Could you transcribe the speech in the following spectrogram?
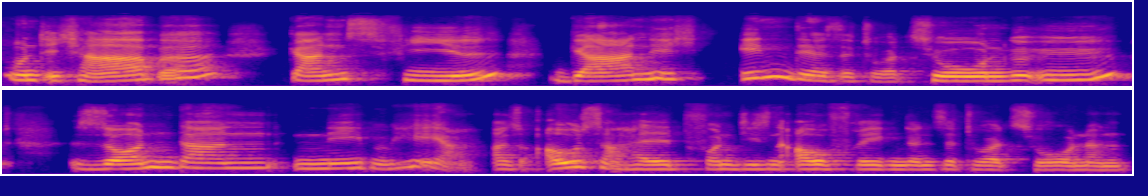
Und ich habe ganz viel gar nicht in der Situation geübt, sondern nebenher, also außerhalb von diesen aufregenden Situationen.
